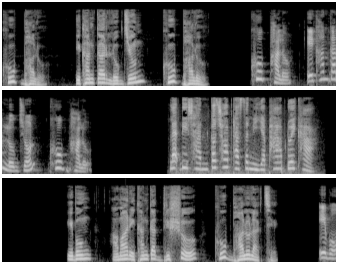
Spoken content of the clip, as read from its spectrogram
খুব ভালো এখানকার লোকজন খুব ভালো খুব ভালো এখানকার লোকজন খুব ভালো และดิฉันก็ชอบทัศนียภาพด้วยค่ะ এবং আমার এখানকার দৃশ্য খুব ভালো লাগছে এবং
